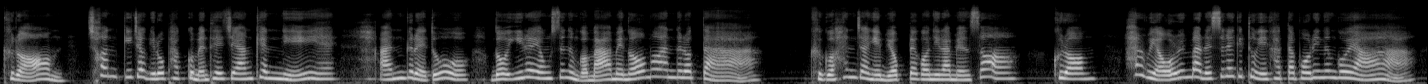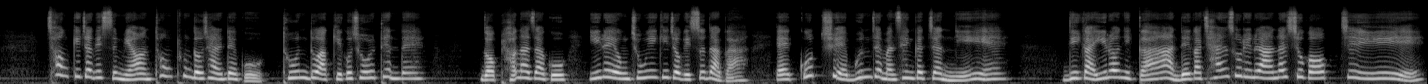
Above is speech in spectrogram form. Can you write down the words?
그럼 천 기저귀로 바꾸면 되지 않겠니? 안 그래도 너 일회용 쓰는 거 마음에 너무 안 들었다. 그거 한 장에 몇백 원이라면서? 그럼 하루에 얼마를 쓰레기통에 갖다 버리는 거야. 천 기저귀 쓰면 통풍도 잘 되고 돈도 아끼고 좋을 텐데. 너 편하자고 일회용 종이 기저귀 쓰다가 애 고추에 문제만 생겼잖니. 네가 이러니까 내가 잔소리를 안 할 수가 없지.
